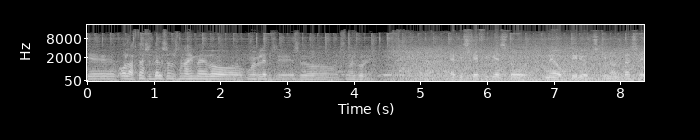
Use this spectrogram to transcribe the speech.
και όλα αυτά συντέλεσαν στο να είμαι εδώ που με βλέπεις στο, στο Μελβούρνη. Επισκέφθηκες στο νέο κτίριο της κοινότητας, ε,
